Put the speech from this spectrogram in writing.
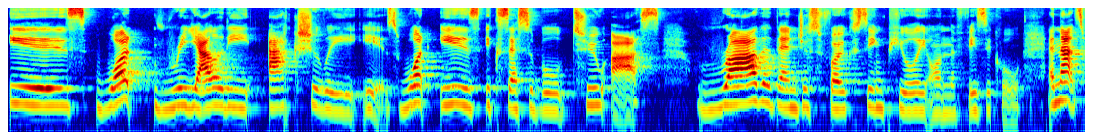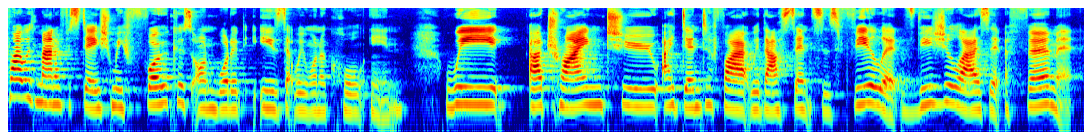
is what reality actually is, what is accessible to us, rather than just focusing purely on the physical. And that's why with manifestation, we focus on what it is that we want to call in. We are trying to identify it with our senses, feel it, visualize it, affirm it.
